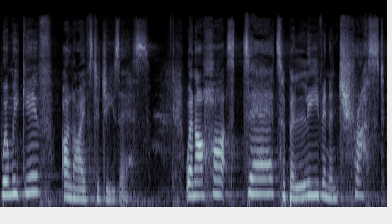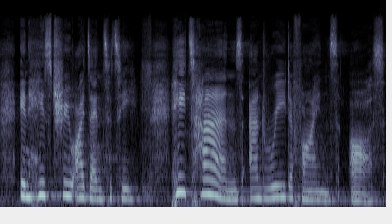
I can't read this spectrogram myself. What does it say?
When we give our lives to Jesus, when our hearts dare to believe in and trust in His true identity, He turns and redefines ours.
